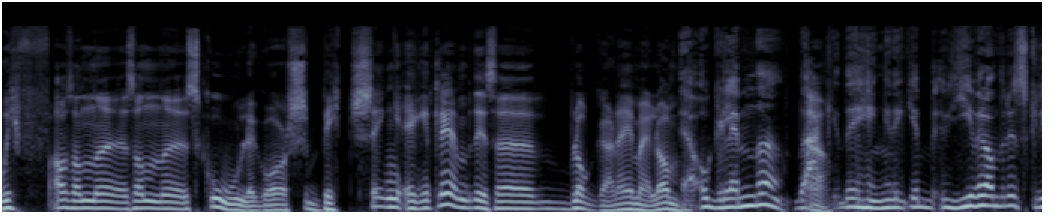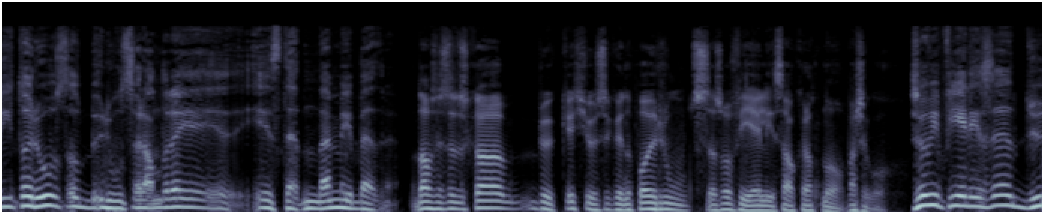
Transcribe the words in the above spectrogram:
whiff av sånn, eh, sånn skolegårdsbitching, egentlig, med disse bloggerne imellom. Ja, Og glem det. Det, Ja. ikke, det henger ikke Gi hverandre skryt og ros, og ros hverandre isteden. Det er mye bedre. Da syns jeg du skal bruke 20 sekunder på å rose Sofie Elise akkurat nå. Vær så god. Sofie Elise, du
